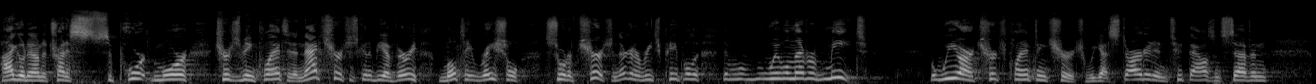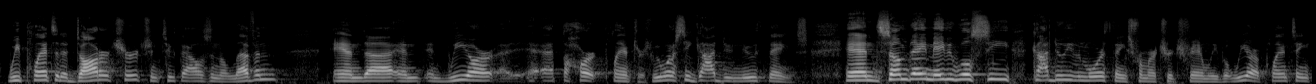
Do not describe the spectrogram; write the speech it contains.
I go down to try to support more churches being planted. And that church is going to be a very multiracial sort of church, and they're going to reach people that we will never meet. But we are a church planting church. We got started in 2007. We planted a daughter church in 2011. And, uh, and, and we are uh, at the heart planters. We want to see God do new things. And someday maybe we'll see God do even more things from our church family, but we are a planting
